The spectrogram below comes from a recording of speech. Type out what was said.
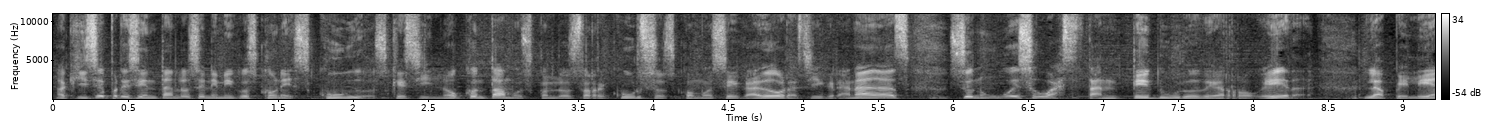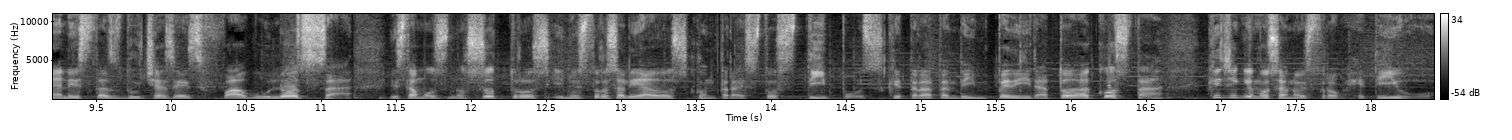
Aquí se presentan los enemigos con escudos, que si no contamos con los recursos como segadoras y granadas, son un hueso bastante duro de roer. La pelea en estas duchas es fabulosa. Estamos nosotros y nuestros aliados contra estos tipos que tratan de impedir a toda costa que lleguemos a nuestro objetivo.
